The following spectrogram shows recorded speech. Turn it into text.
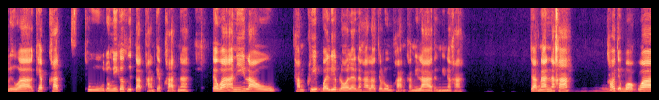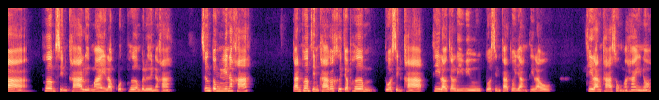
หรือว่าแคปคัตทูตรงนี้ก็คือตัดผ่านแคปคัตนะ แต่ว่าอันนี้เราทำคลิปไว้เรียบร้อยแล้วนะคะ เราจะลงผ่านคาเมล่าตรงนี้นะคะ จากนั้นนะคะ เขาจะบอกว่าเพิ่มสินค้าหรือไม่เรากดเพิ่มไปเลยนะคะ ซึ่งตรงนี้นะคะ การเพิ่มสินค้าก็คือจะเพิ่มตัวสินค้าที่เราจะรีวิวตัวสินค้าตัวอย่างที่เราที่ร้านค้าส่งมาให้เนาะ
